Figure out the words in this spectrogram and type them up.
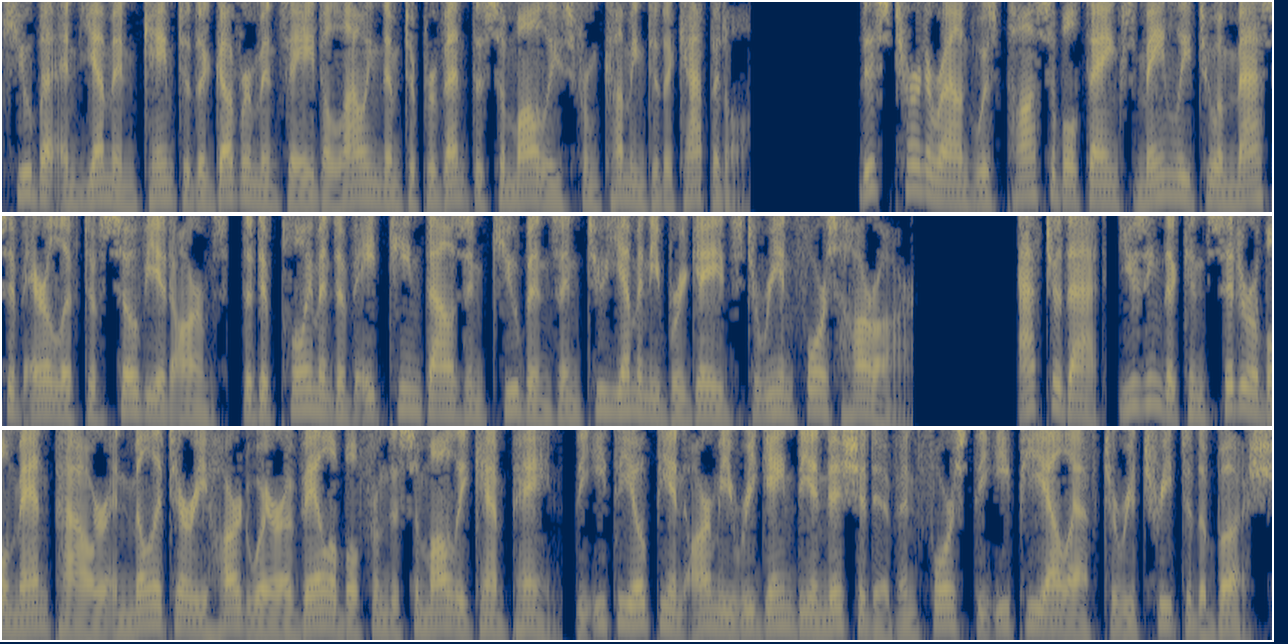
Cuba and Yemen came to the government's aid allowing them to prevent the Somalis from coming to the capital. This turnaround was possible thanks mainly to a massive airlift of Soviet arms, the deployment of 18,000 Cubans and two Yemeni brigades to reinforce Harar. After that, using the considerable manpower and military hardware available from the Somali campaign, the Ethiopian army regained the initiative and forced the EPLF to retreat to the bush.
